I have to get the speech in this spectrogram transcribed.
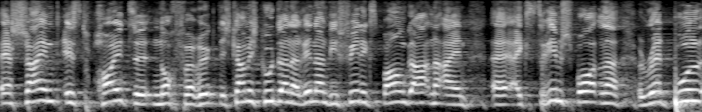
erscheint, ist heute noch verrückt. Ich kann mich gut daran erinnern, wie Felix Baumgartner, ein äh, Extremsportler, Red Bull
